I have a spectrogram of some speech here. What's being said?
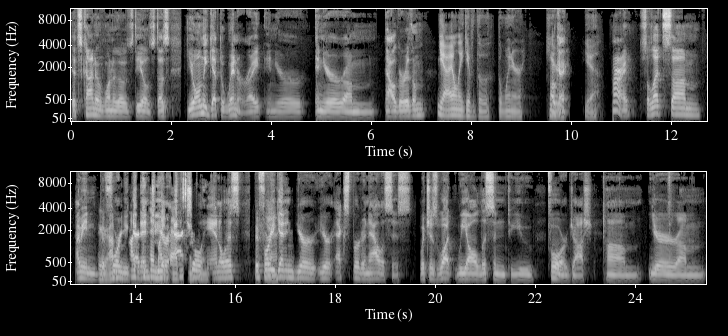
It's kind of one of those deals. Does you only get the winner right in your in your um algorithm? Yeah, I only give the the winner. Here. Okay. Yeah. All right. So let's um I mean Here, before I'm- you get into your actual something. analyst, before Yeah. you get into your your expert analysis, which is what we all listen to you for, Josh. Um you're um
